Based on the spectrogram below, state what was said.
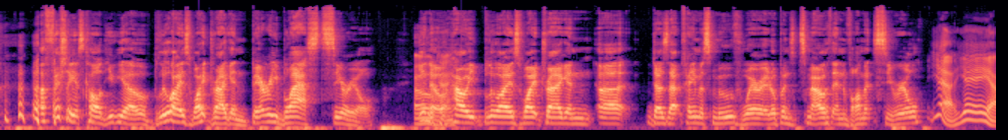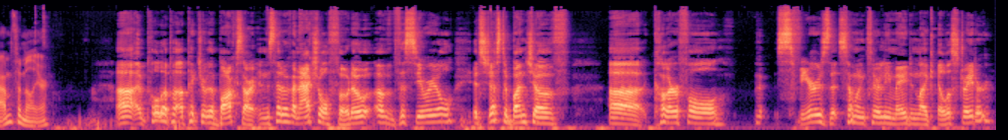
Officially, it's called Yu-Gi-Oh! Blue Eyes White Dragon Berry Blast cereal. You know okay. how Blue Eyes White Dragon uh, does that famous move where it opens its mouth and vomits cereal. Yeah, yeah, yeah, yeah. I'm familiar. Uh, I pulled up a picture of the box art, and instead of an actual photo of the cereal, it's just a bunch of uh, colorful spheres that someone clearly made in like Illustrator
